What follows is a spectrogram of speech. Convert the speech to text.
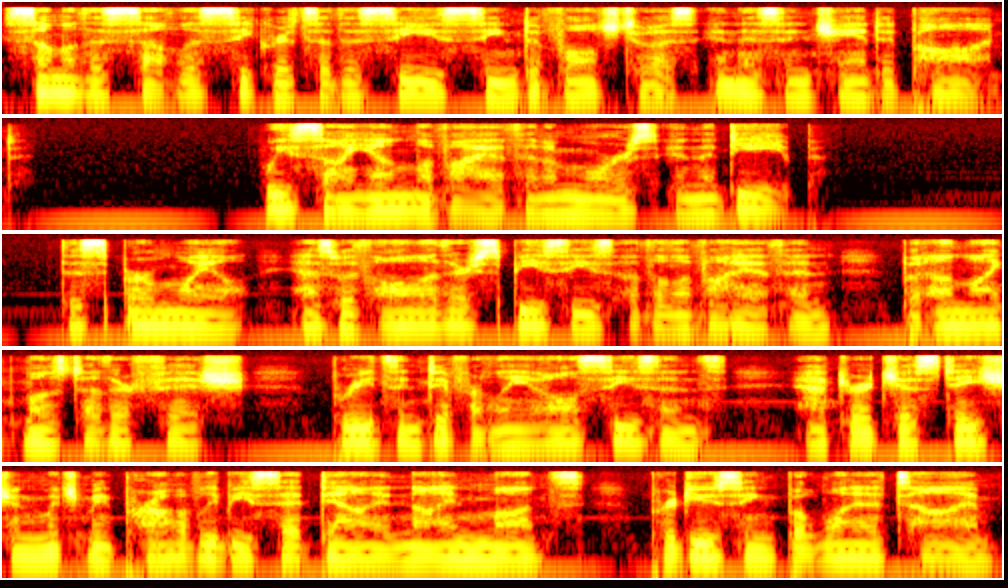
Some of the subtlest secrets of the seas seem divulged to us in this enchanted pond. We saw young Leviathan amours in the deep. The sperm whale, as with all other species of the Leviathan, but unlike most other fish, breeds indifferently at all seasons, after a gestation which may probably be set down at nine months, producing but one at a time,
